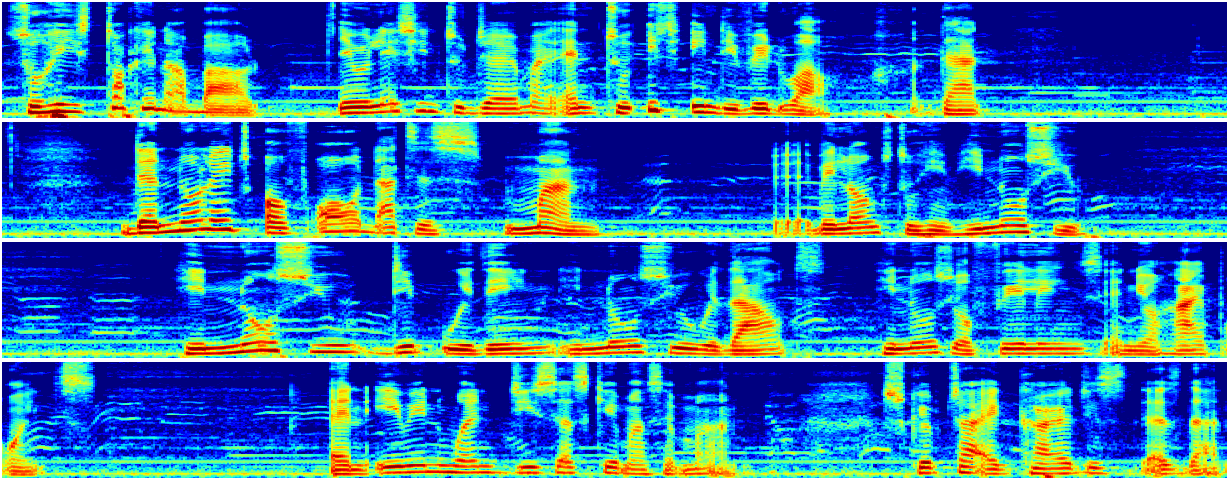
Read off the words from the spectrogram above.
So he's talking about in relation to Jeremiah and to each individual that the knowledge of all that is man eh, belongs to him. He knows you. He knows you deep within, He knows you without, He knows your feelings and your high points. And even when Jesus came as a man, scripture encourages us that,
